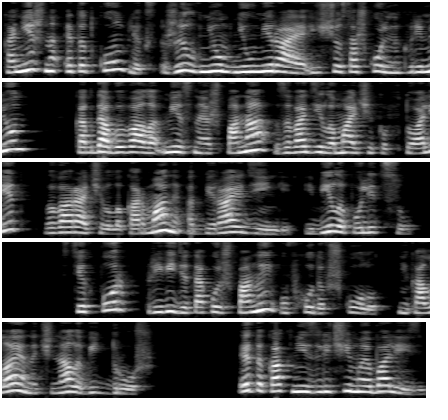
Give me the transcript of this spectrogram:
Конечно, этот комплекс жил в нем, не умирая еще со школьных времен, когда бывала местная шпана, заводила мальчиков в туалет, выворачивала карманы, отбирая деньги, и била по лицу. С тех пор, при виде такой шпаны у входа в школу, Николая начинала бить дрожь. Это как неизлечимая болезнь,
